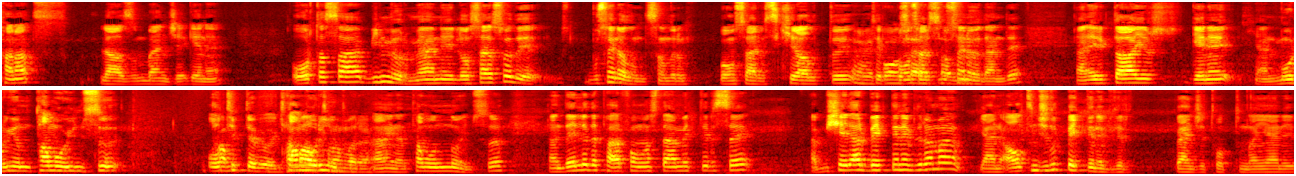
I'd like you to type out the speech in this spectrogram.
kanat lazım bence gene. Orta saha bilmiyorum yani Lo Celso da bu sene alındı sanırım. Bonservis kiralıktı. Evet, Tabii bonservis bonservis bu sene ödendi. Yani Erik Dyer gene yani Mourinho'nun tam oyuncusu o Tam- tipte bir oyuncu. tam Tam, Mourinho. numara. Aynen tam onun oyuncusu. Yani Delle de performans devam ettirirse ya bir şeyler beklenebilir ama yani altıncılık beklenebilir bence Tottenham'dan. Yani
